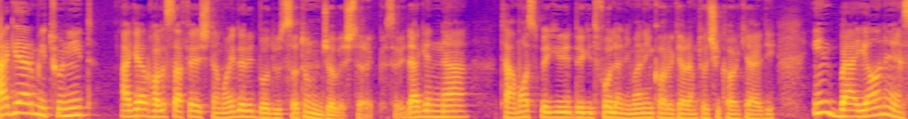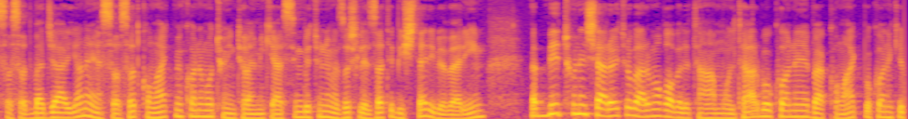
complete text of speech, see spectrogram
اگر می‌تونید اگر حالا صفحه اجتماعی دارید با دوستاتون اونجا به اشتراک بذارید. اگه نه تماس بگیرید بگید فلانی من این کارو کردم تو چی کار کردی؟ این بیان احساسات و جریان احساسات کمک می‌کنه ما تو این تایمی که هستیم بتونیم ازش لذت بیشتری ببریم و بتونه شرایط رو برای ما قابل تحمل تر بکنه و کمک بکنه که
